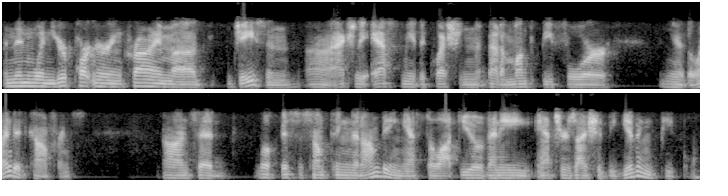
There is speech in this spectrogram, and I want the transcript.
And then when your partner in crime, uh, Jason, uh, actually asked me the question about a month before you know, the Lendit conference uh, and said, look, this is something that I'm being asked a lot. Do you have any answers I should be giving people?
